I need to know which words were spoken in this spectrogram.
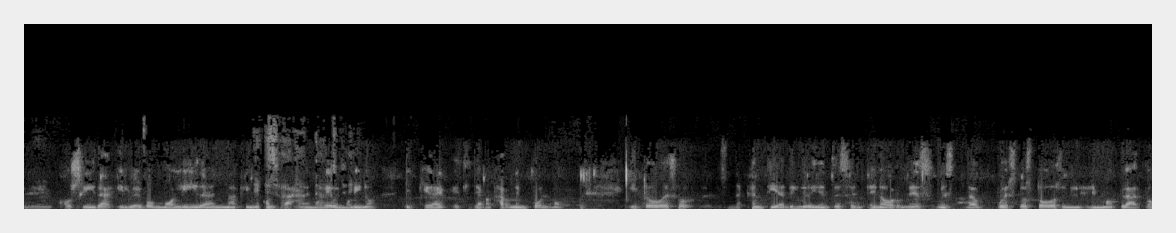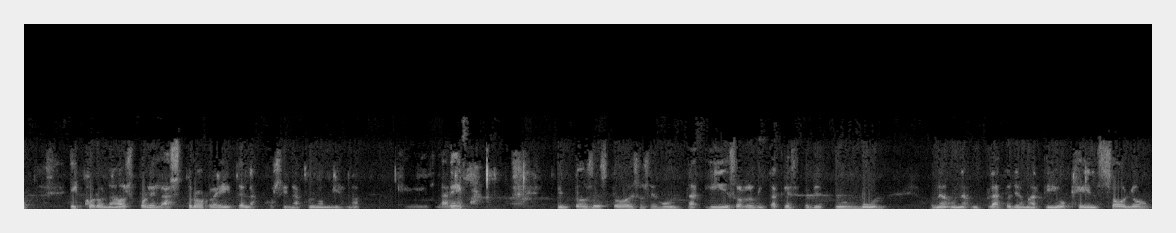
eh, cocida y luego molida en máquina con caja de en molino, y queda, que se llama carne en polvo. Y todo eso es una cantidad de ingredientes enormes, puestos todos en el mismo plato y coronados por el astro rey de la cocina colombiana, que es la arepa. Entonces todo eso se junta y eso resulta que se convierte en un boom un plato llamativo que él solo,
